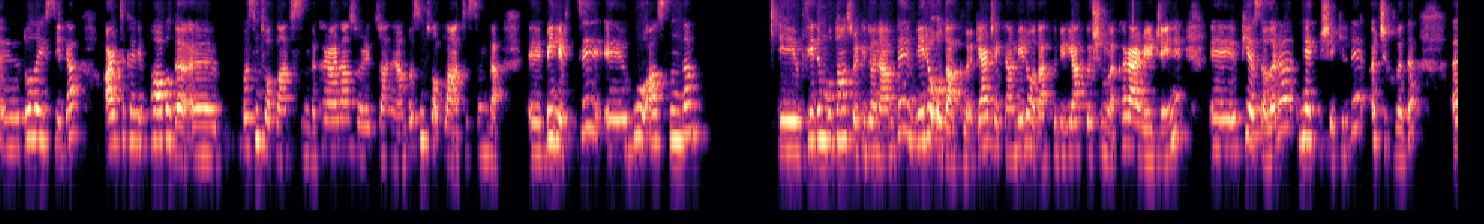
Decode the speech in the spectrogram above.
E, dolayısıyla artık hani Powell da e, basın toplantısında, karardan sonra düzenlenen basın toplantısında e, belirtti. bu aslında e, Fed'in bundan sonraki dönemde veri odaklı, gerçekten veri odaklı bir yaklaşımla karar vereceğini e, piyasalara net bir şekilde açıkladı. E,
